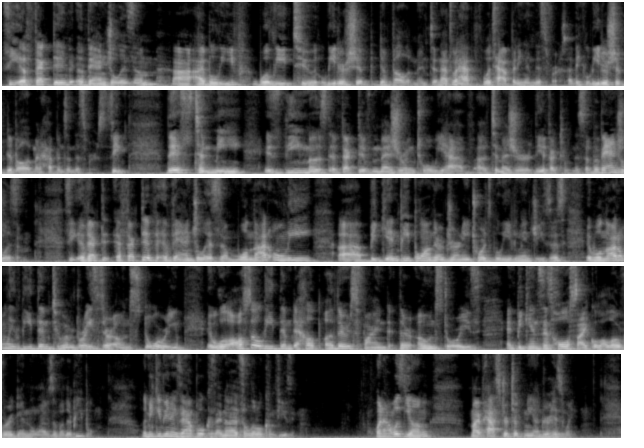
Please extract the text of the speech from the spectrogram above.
See, effective evangelism, uh, I believe, will lead to leadership development, and that's what hap- what's happening in this verse. I think leadership development happens in this verse. See, this to me is the most effective measuring tool we have uh, to measure the effectiveness of evangelism. See, effective evangelism will not only uh, begin people on their journey towards believing in Jesus, it will not only lead them to embrace their own story, it will also lead them to help others find their own stories and begins this whole cycle all over again in the lives of other people. Let me give you an example because I know that's a little confusing. When I was young, my pastor took me under his wing.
